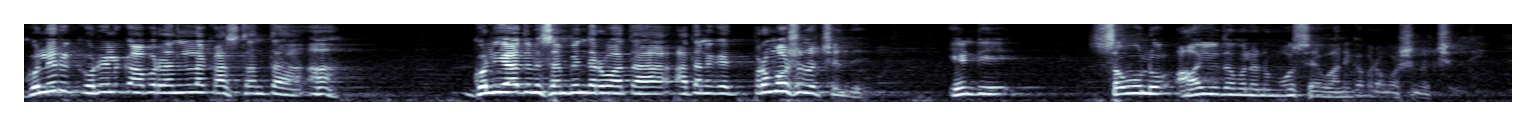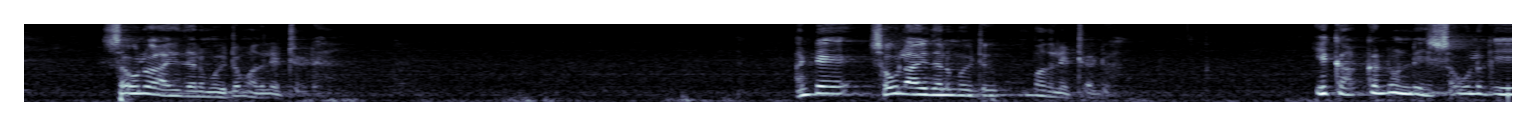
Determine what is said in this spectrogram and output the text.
గొల్లెరు గొర్రెలు కాపరి అందులో కాస్తంత ఆ, చంపిన తర్వాత అతనికి ప్రమోషన్ వచ్చింది. ఏంటి? సౌలు ఆయుధములను మోసేవానికి ప్రమోషన్ వచ్చింది. సౌలు ఆయుధాలు మోయటం మొదలెట్టాడు. అంటే సౌలు ఆయుధాలు మోయటం మొదలెట్టాడు. ఇక అక్కడి నుండి సౌలుకి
